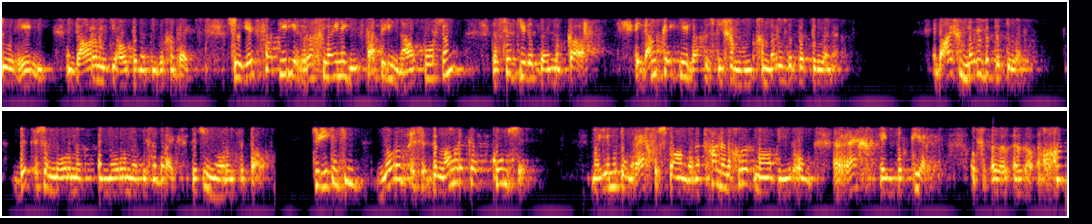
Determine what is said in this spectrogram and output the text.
so hê nie en daarom moet jy alternatiewe gebruik. So jy vat hierdie riglyne, jy vat hierdie navorsing, dan sit jy dit bymekaar. En dan kyk jy wat is die gemiddelde patrone. En daai gemiddelde patroon, dit is 'n norm, 'n norm wat jy gebruik. Dit is 'n norm vir taal. So jy kan sien, norm is 'n belangrike konsep. Maar jy moet hom reg verstaan want dit gaan in 'n groot mate hier om reg en verkeerd of uh, uh, goed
